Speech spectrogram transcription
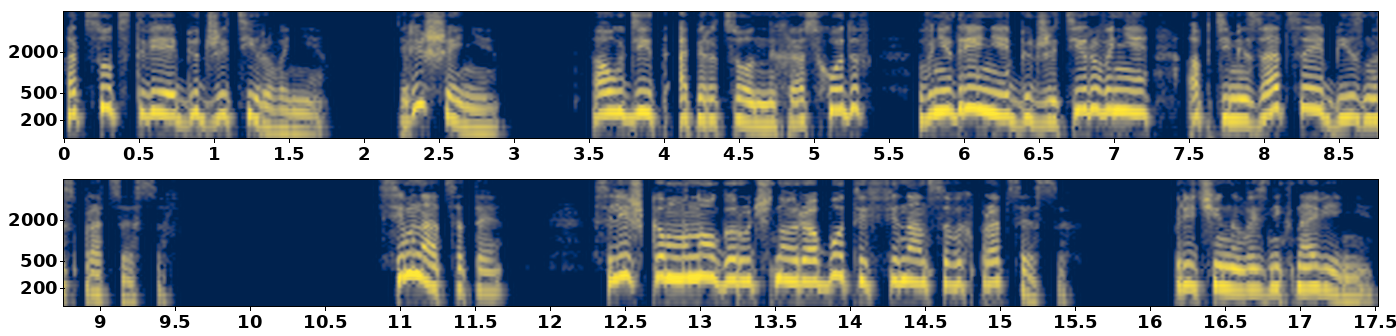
отсутствие бюджетирования. Решение. Аудит операционных расходов, внедрение бюджетирования, оптимизация бизнес-процессов. 17. Слишком много ручной работы в финансовых процессах. Причины возникновения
